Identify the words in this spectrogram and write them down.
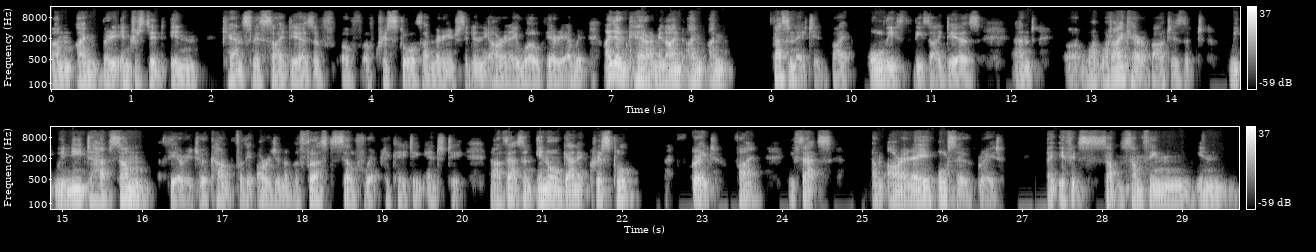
Um, I'm very interested in Cairns-Smith's ideas of, of, of, crystals. I'm very interested in the RNA world theory. I, I don't care. I mean, I'm, I'm, I'm fascinated by all these, these ideas. And uh, what, what I care about is that we, we need to have some theory to account for the origin of the first self-replicating entity. Now, if that's an inorganic crystal, great, fine. If that's um, RNA, also great. Uh, if it's some, something in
